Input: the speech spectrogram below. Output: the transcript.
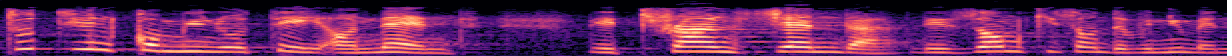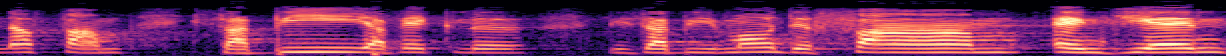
toute une communauté en Inde, des transgenders, des hommes qui sont devenus maintenant femmes, s'habillent avec le, les habillements de femmes indiennes.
